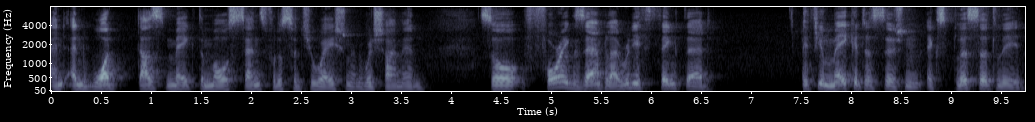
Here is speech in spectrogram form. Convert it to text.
And and what does make the most sense for the situation in which I'm in? So, for example, I really think that if you make a decision explicitly,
